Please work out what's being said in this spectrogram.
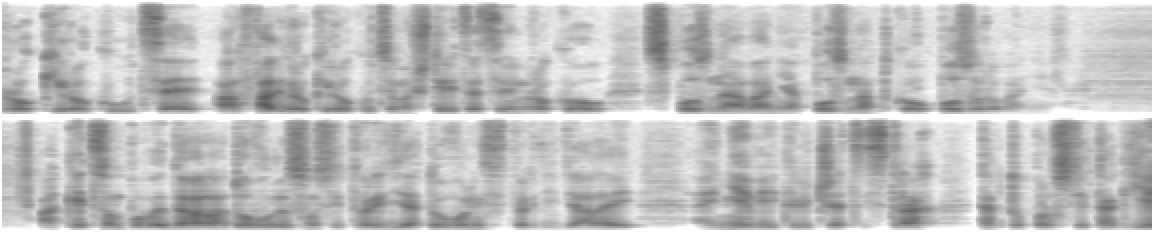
roky rokúce, ale fakt roky rokúce, má 47 rokov, spoznávania, poznatkov, pozorovania. A keď som povedal a dovolil som si tvrdiť a dovolím si tvrdiť ďalej, hnevý kričiaci strach, tak to proste tak je.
